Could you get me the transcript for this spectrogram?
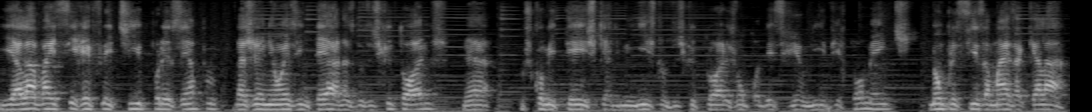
e ela vai se refletir, por exemplo, nas reuniões internas dos escritórios. Né? Os comitês que administram os escritórios vão poder se reunir virtualmente. Não precisa mais aquela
